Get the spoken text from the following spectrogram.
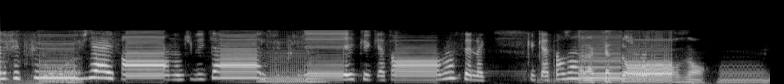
qu'elle fait plus vieille, enfin, dans tous les cas, elle fait plus vieille que 14 ans, c'est elle a que 14 ans. Elle a 14 ans. Oui.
